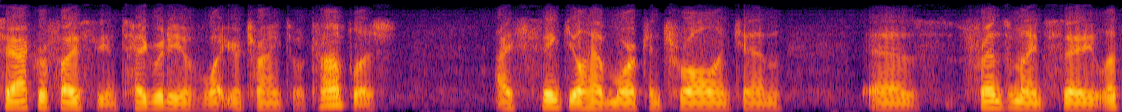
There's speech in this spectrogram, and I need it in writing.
sacrifice the integrity of what you're trying to accomplish, I think you'll have more control and can, as friends might say, let's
